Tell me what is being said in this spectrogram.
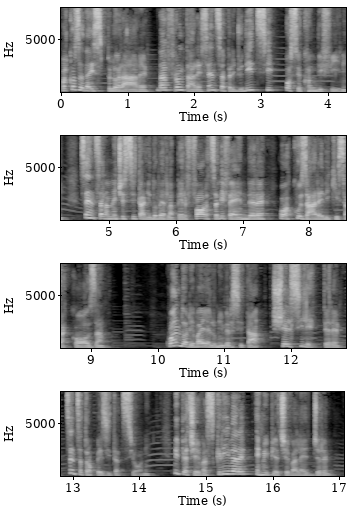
qualcosa da esplorare, da affrontare senza pregiudizi o secondi fini, senza la necessità di doverla per forza difendere o accusare di chissà cosa. Quando arrivai all'università scelsi lettere, senza troppe esitazioni. Mi piaceva scrivere e mi piaceva leggere.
